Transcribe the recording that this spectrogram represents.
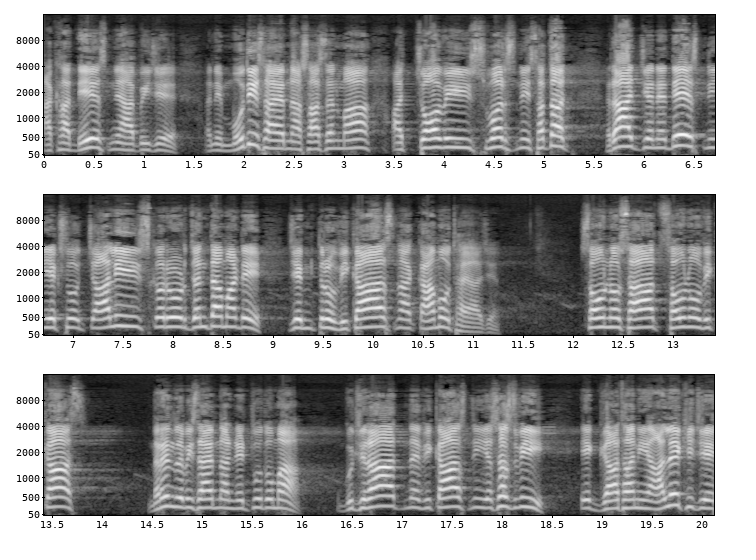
આખા દેશને આપી છે. અને મોદી સાહેબના શાસનમાં આ ચોવીસ વર્ષની સતત રાજ્ય અને દેશની એકસો ચાલીસ કરોડ જનતા માટે જે મિત્રો વિકાસના કામો થયા છે. સૌનો સાથ, સૌનો વિકાસ. નરેન્દ્રભાઈ સાહેબના નેતૃત્વમાં ગુજરાતને વિકાસની યશસ્વી એક ગાથાની આલેખી છે.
